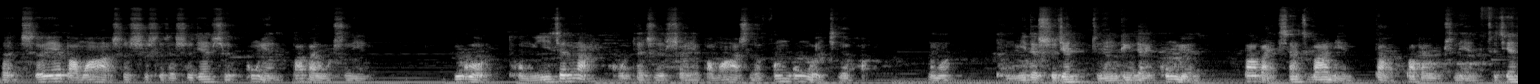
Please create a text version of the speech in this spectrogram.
而蛇耶宝茂二世逝世的时间是公元八百五十年。如果统一真腊果真是蛇耶宝茂二世的丰功伟绩的话，那么统一的时间只能定在公元八百三十八年到八百五十年之间。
